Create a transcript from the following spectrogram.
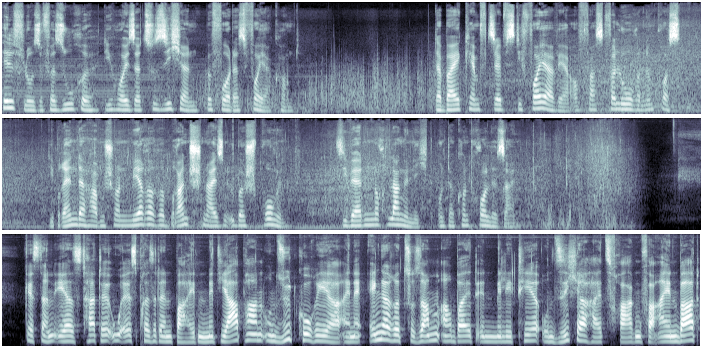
Hilflose Versuche, die Häuser zu sichern, bevor das Feuer kommt. Dabei kämpft selbst die Feuerwehr auf fast verlorenem Posten. Die Brände haben schon mehrere Brandschneisen übersprungen. Sie werden noch lange nicht unter Kontrolle sein. Gestern erst hatte US-Präsident Biden mit Japan und Südkorea eine engere Zusammenarbeit in Militär- und Sicherheitsfragen vereinbart,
